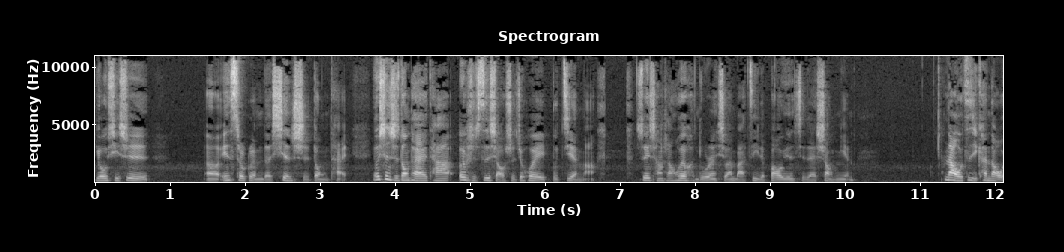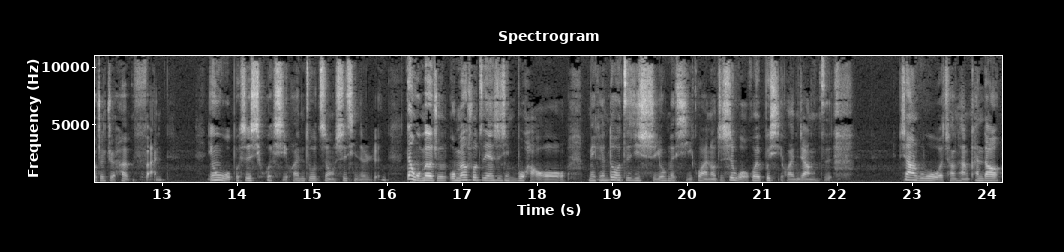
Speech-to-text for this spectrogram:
尤其是呃 Instagram 的现实动态。因为现实动态它二十四小时就会不见嘛，所以常常会有很多人喜欢把自己的抱怨写在上面。那我自己看到我就觉得很烦，因为我不是会喜欢做这种事情的人。但我没有觉得，我没有说这件事情不好哦。每个人都有自己使用的习惯哦，只是我会不喜欢这样子。像如果我常常看到，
